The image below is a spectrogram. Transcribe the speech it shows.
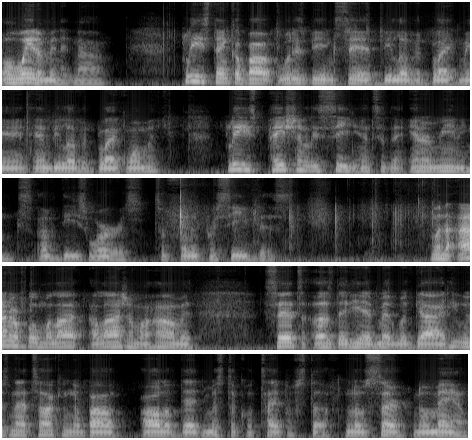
Oh, wait a minute now. Please think about what is being said, beloved black man and beloved black woman. Please patiently see into the inner meanings of these words to fully perceive this. When the Honorable Elijah Muhammad said to us that he had met with God, he was not talking about all of that mystical type of stuff. No, sir, no, ma'am.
